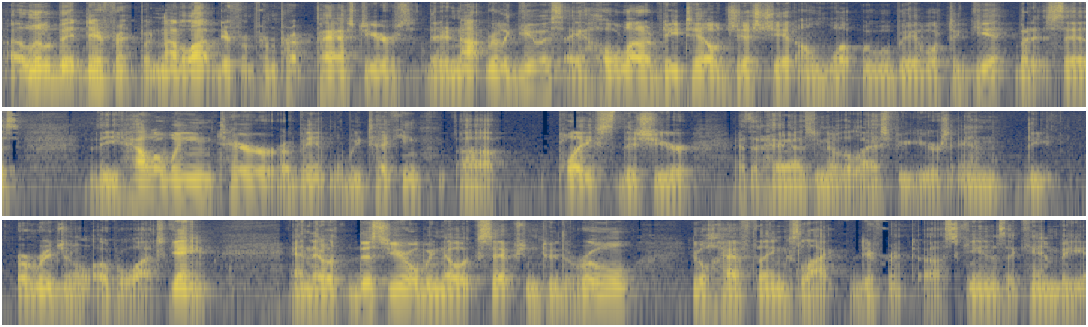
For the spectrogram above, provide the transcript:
a little bit different, but not a lot different from past years. They did not really give us a whole lot of detail just yet on what we will be able to get, but it says the Halloween Terror event will be taking uh, place this year as it has, you know, the last few years in the original Overwatch game. And there, this year will be no exception to the rule. You'll have things like different uh, skins that can be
